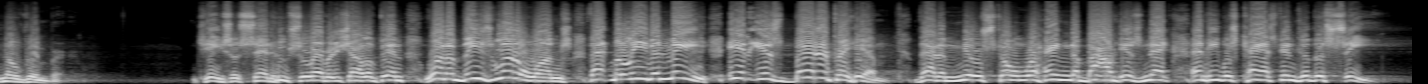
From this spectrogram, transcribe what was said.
November. Jesus said, Whosoever shall offend one of these little ones that believe in me, it is better for him that a millstone were hanged about his neck and he was cast into the sea.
